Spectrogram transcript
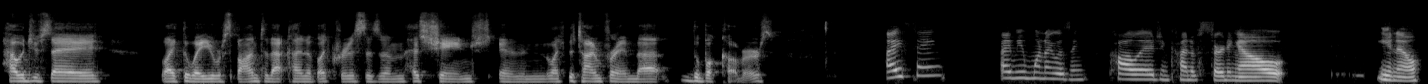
how would you say like the way you respond to that kind of like criticism has changed in like the time frame that the book covers I think, I mean, when I was in college and kind of starting out, you know,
